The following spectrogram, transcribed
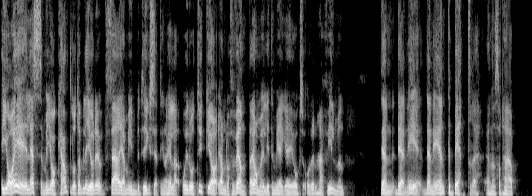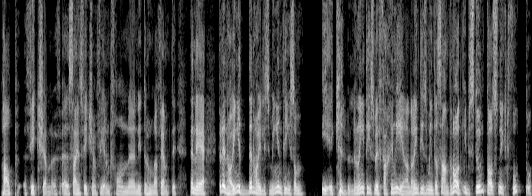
Jag är ledsen men jag kan inte låta bli att färga min betygssättning och hela. Och då tycker jag, ja men då förväntar jag mig lite mer grejer också. Och den här filmen, den, den, är, den är inte bättre än en sån här pulp fiction, eh, science fiction film från 1950. Eh, den är, för den har, inget, den har liksom ingenting som är kul, den har ingenting som är fascinerande, den har ingenting som är intressant. Den har ett stundtals snyggt foto.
